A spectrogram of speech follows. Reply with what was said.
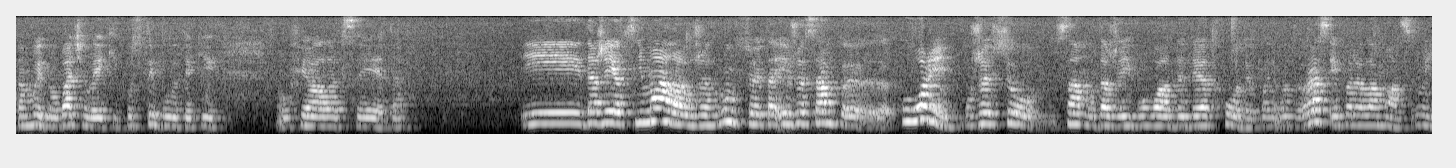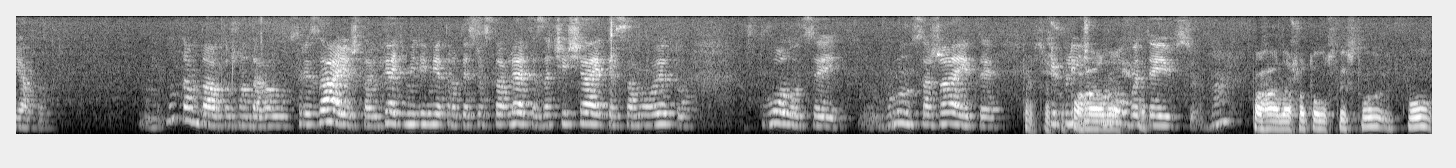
там видно, бачили, які кусти були такі у фіалок все це. И даже я снимала уже грунт, все это, и уже сам э, корень, уже все, сам даже и бывало ДД отходы, вот раз и переломался, ну я вот. Ну там, да, тоже надо голову срезаешь, там 5 миллиметров десь оставляєте, зачищаєте саму эту стволу цей, грунт сажаєте, тепличку робите і все. Погано, що толстий ствол.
